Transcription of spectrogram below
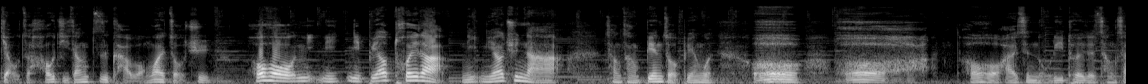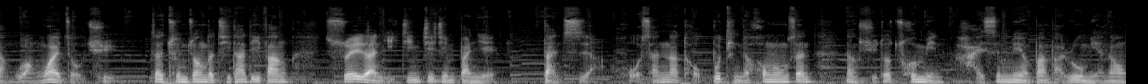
咬着好几张字卡往外走去。火火，你你你不要推啦，你你要去哪？常常边走边问。哦哦，吼吼还是努力推着常常往外走去。在村庄的其他地方，虽然已经接近半夜，但是啊，火山那头不停的轰隆声，让许多村民还是没有办法入眠哦。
